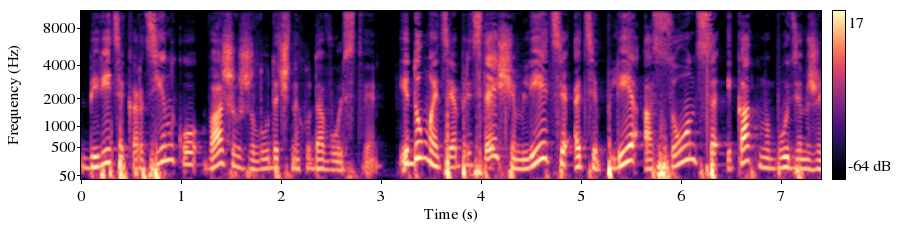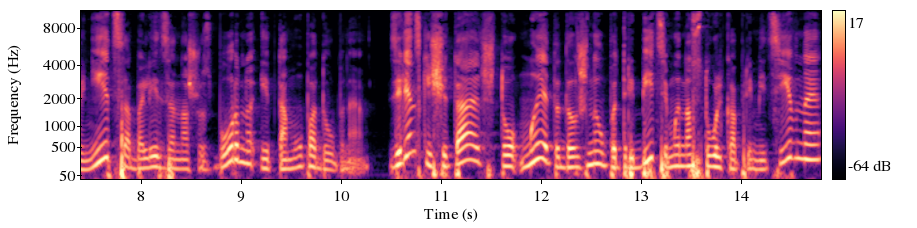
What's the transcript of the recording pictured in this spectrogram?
берите картинку ваших желудочных удовольствий. И думайте о предстоящем лете, о тепле, о солнце и как мы будем жениться, болеть за нашу сборную и тому подобное. Зеленский считает, что мы это должны употребить, и мы настолько примитивные,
